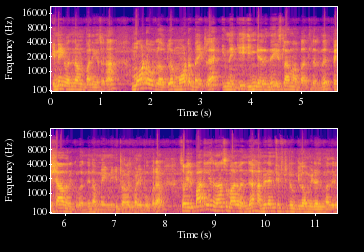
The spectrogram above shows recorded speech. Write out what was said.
இன்னைக்கு வந்து நம்ம பார்த்தீங்க சொன்னால் மோட்டோ vlogல மோட்டோ பைக்கில் இன்னைக்கு இங்கேருந்து இஸ்லாமாபாத்லேருந்து பெஷாவருக்கு வந்து நம்ம இன்னைக்கு ட்ராவல் பண்ணி போகிறோம் ஸோ இது பார்த்தீங்க சொன்னால் சுமார் வந்து hundred and fifty two kilometres மாதிரி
